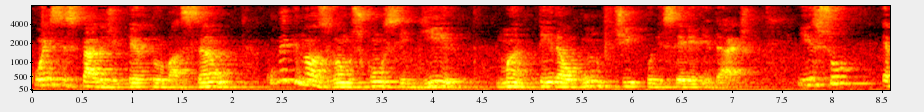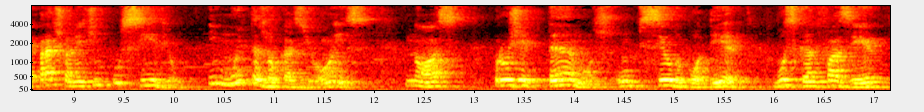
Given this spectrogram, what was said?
Com esse estado de perturbação, como é que nós vamos conseguir manter algum tipo de serenidade? Isso é praticamente impossível. Em muitas ocasiões, nós projetamos um pseudo-poder buscando fazer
